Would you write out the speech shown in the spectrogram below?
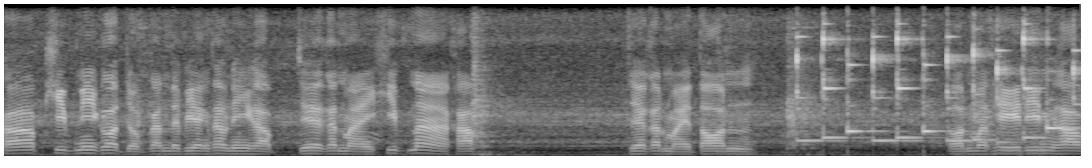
ครับคลิปนี้ก็จบกันแต่เพียงเท่านี้ครับ เจอกันใหม่คลิปหน้าครับ เจอกันใหม่ตอน ตอนมาเทดินครับ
